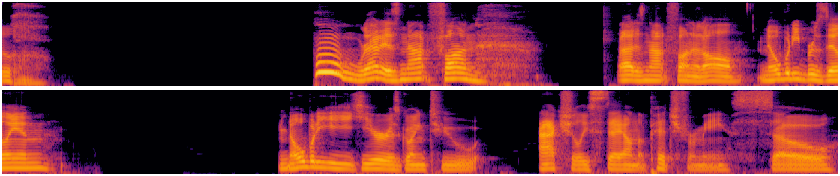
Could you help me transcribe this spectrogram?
Ugh. Whew, that is not fun. That is not fun at all. Nobody Brazilian. Nobody here is going to actually stay on the pitch for me. So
